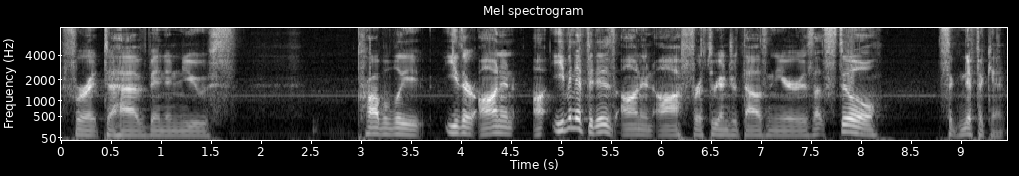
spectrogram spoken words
for it to have been in use probably either on and even if it is on and off for 300,000 years, that's still significant.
